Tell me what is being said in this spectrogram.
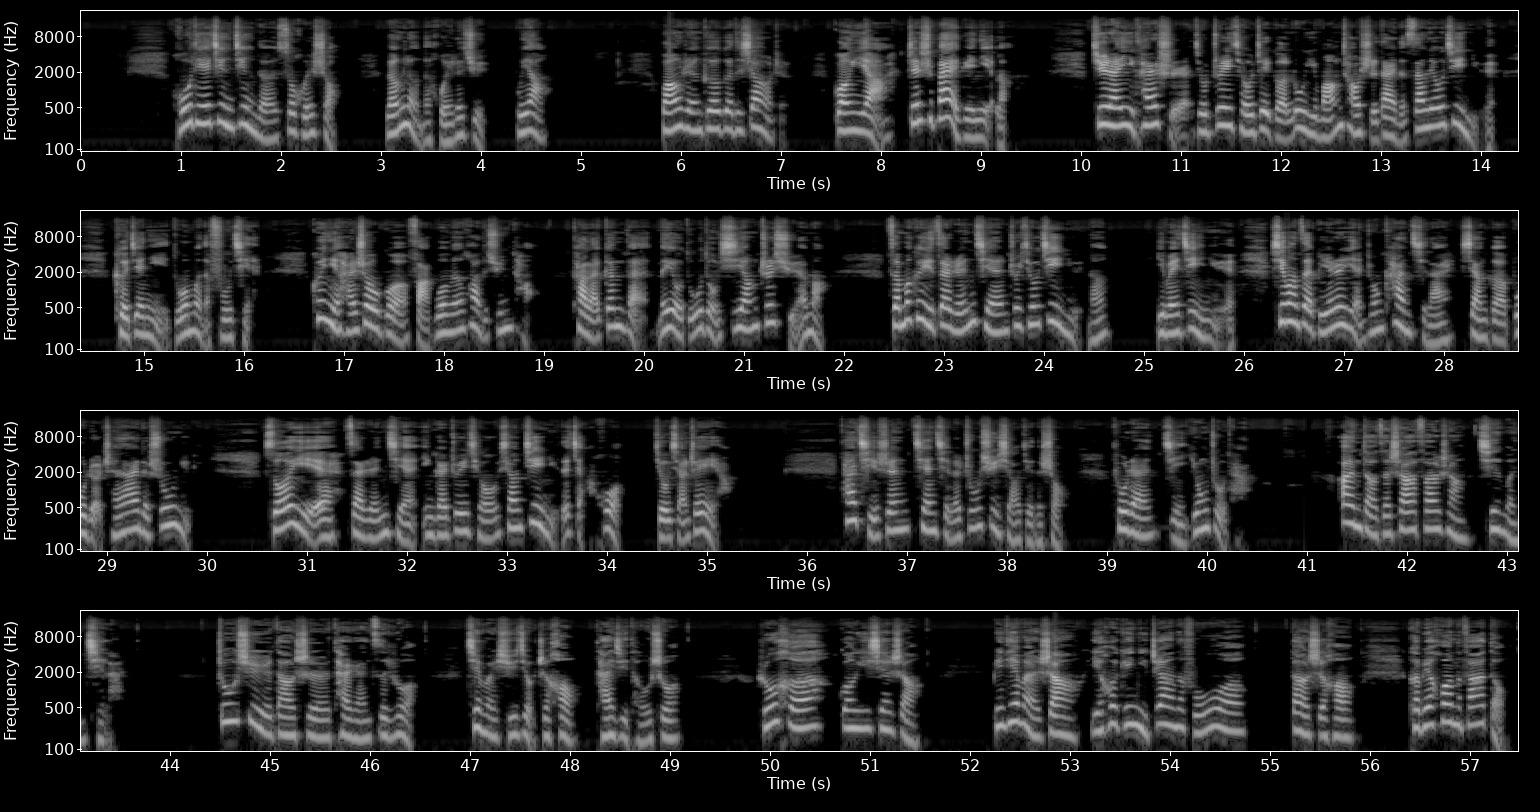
蝴蝶静静地缩回手，冷冷地回了句：“不要。”王仁咯咯地笑着：“光一啊，真是败给你了。”居然一开始就追求这个路易王朝时代的三流妓女，可见你多么的肤浅。亏你还受过法国文化的熏陶，看来根本没有读懂西洋之学嘛？怎么可以在人前追求妓女呢？因为妓女希望在别人眼中看起来像个不惹尘埃的淑女，所以在人前应该追求像妓女的假货。就像这样，他起身牵起了朱旭小姐的手。突然紧拥住他，按倒在沙发上亲吻起来。朱旭倒是泰然自若，静吻许久之后，抬起头说：“如何，光一先生？明天晚上也会给你这样的服务哦。到时候可别慌得发抖。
